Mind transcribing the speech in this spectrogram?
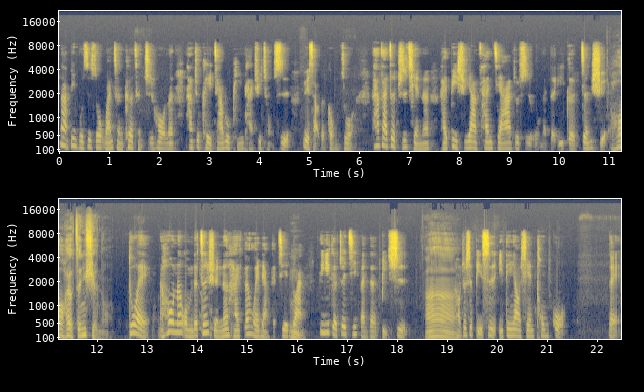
那并不是说完成课程之后呢，他就可以加入平台去从事月嫂的工作。他在这之前呢，还必须要参加就是我们的一个甄选。哦，还有甄选哦。对，然后呢，我们的甄选呢还分为两个阶段。嗯、第一个最基本的笔试啊，好，就是笔试一定要先通过。对，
